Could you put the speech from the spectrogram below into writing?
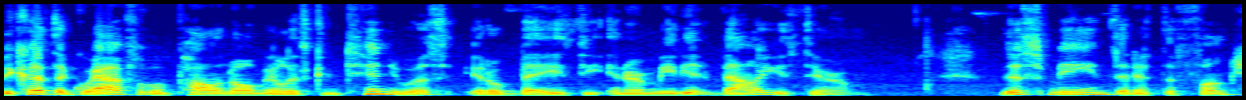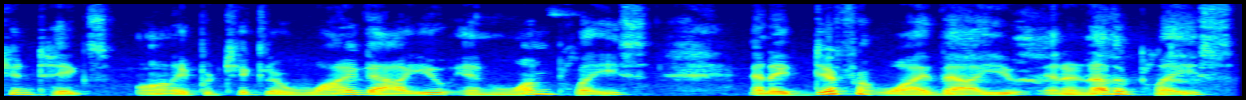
Because the graph of a polynomial is continuous, it obeys the intermediate value theorem. This means that if the function takes on a particular y value in one place and a different y value in another place,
